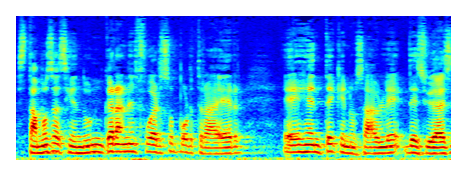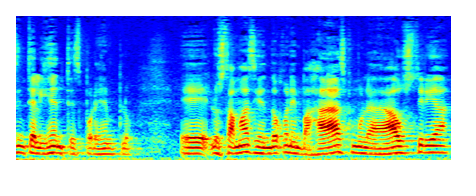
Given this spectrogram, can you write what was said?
estamos haciendo un gran esfuerzo por traer eh, gente que nos hable de ciudades inteligentes, por ejemplo. lo estamos haciendo con embajadas como la de Austria,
